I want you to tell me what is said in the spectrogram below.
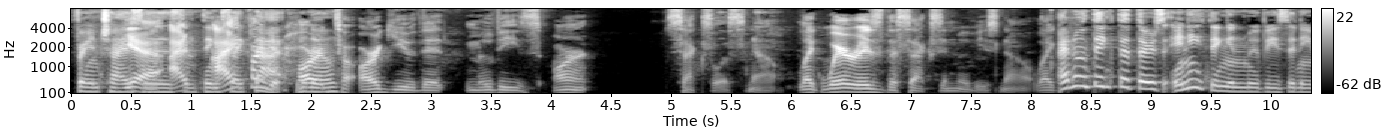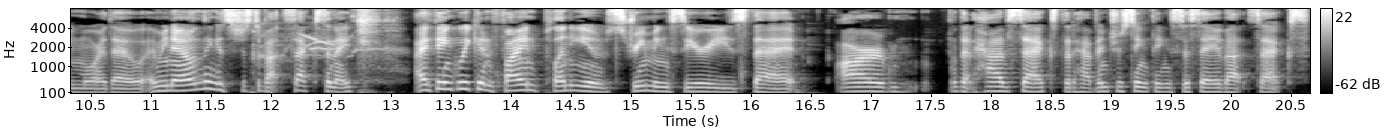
franchises yeah, I, and things I like find it hard you know? to argue that movies aren't sexless now. Like, where is the sex in movies now? Like, I don't think that there's anything in movies anymore, though. I mean, I don't think it's just about sex, and I, I think we can find plenty of streaming series that are that have sex, that have interesting things to say about sex.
